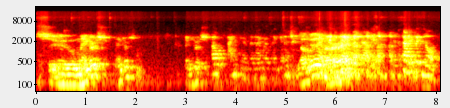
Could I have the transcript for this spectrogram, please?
Sue Mangers, Mangers? Mangers? Oh, I'm here, but I wasn't gonna. No good, all right. It's not a quick no.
